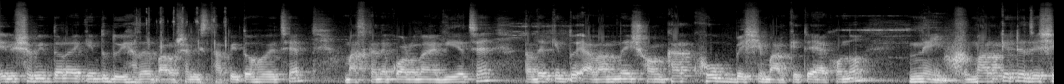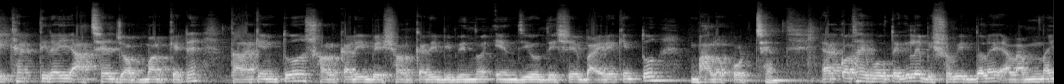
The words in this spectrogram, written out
এই বিশ্ববিদ্যালয়ে কিন্তু দুই হাজার বারো সালে স্থাপিত হয়েছে। মাঝখানে করোনা গিয়েছে, তাদের কিন্তু অ্যালামনাই সংখ্যা খুব বেশি মার্কেটে এখনও নেই। মার্কেটে যে শিক্ষার্থীরাই আছে জব মার্কেটে তারা কিন্তু সরকারি, বেসরকারি, বিভিন্ন এনজিও দেশে বাইরে কিন্তু ভালো করছে। এক কথায় বলতে গেলে বিশ্ববিদ্যালয় অ্যালামনাই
